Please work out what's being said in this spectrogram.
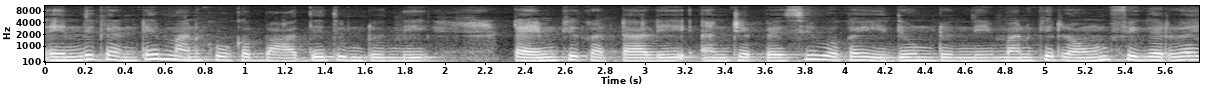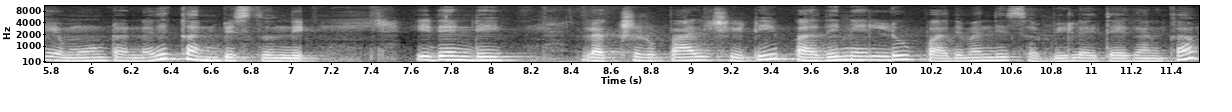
ఎందుకంటే మనకు ఒక బాధ్యత ఉంటుంది. టైంకి కట్టాలి అని చెప్పేసి ఒక ఇది ఉంటుంది. మనకి రౌండ్ ఫిగర్గా అమౌంట్ అన్నది కనిపిస్తుంది. ఇదండి లక్ష రూపాయల చీటి. పది నెలలు పది మంది సభ్యులైతే కనుక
